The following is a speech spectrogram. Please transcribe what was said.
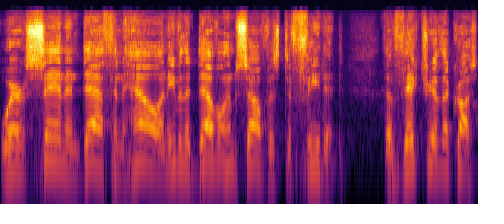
where sin and death and hell and even the devil himself is defeated the victory of the cross.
